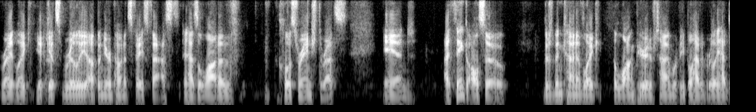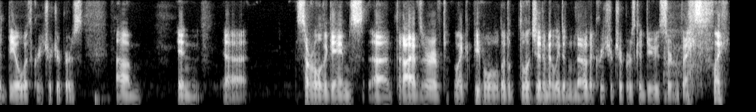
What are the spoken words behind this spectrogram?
right? Like it gets really up in your opponent's face fast. It has a lot of close range threats, and I think also there's been kind of like a long period of time where people haven't really had to deal with creature troopers. Um, in uh, several of the games uh, that I observed, like people legitimately didn't know that creature troopers could do certain things. like,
